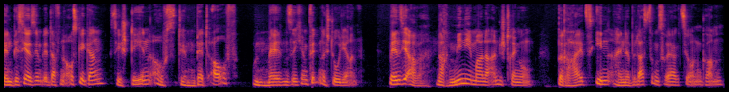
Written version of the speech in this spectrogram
Denn bisher sind wir davon ausgegangen, Sie stehen aus dem Bett auf und melden sich im Fitnessstudio an. Wenn Sie aber nach minimaler Anstrengung bereits in eine Belastungsreaktion kommen,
